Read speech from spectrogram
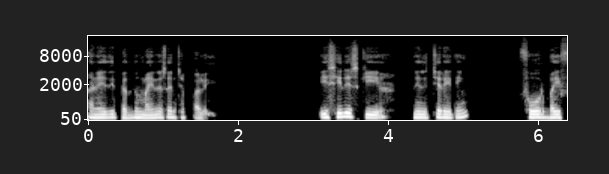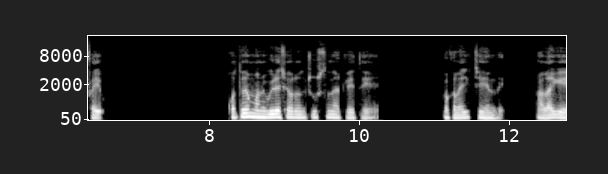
అనేది పెద్ద మైనస్ అని చెప్పాలి. ఈ సీరీస్‌కి నేనిచ్చే రేటింగ్ 4/5. కొత్తగా మన వీడియోస్ ఎవరైనా చూస్తున్నట్లయితే ఒక లైక్ చేయండి. అలాగే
